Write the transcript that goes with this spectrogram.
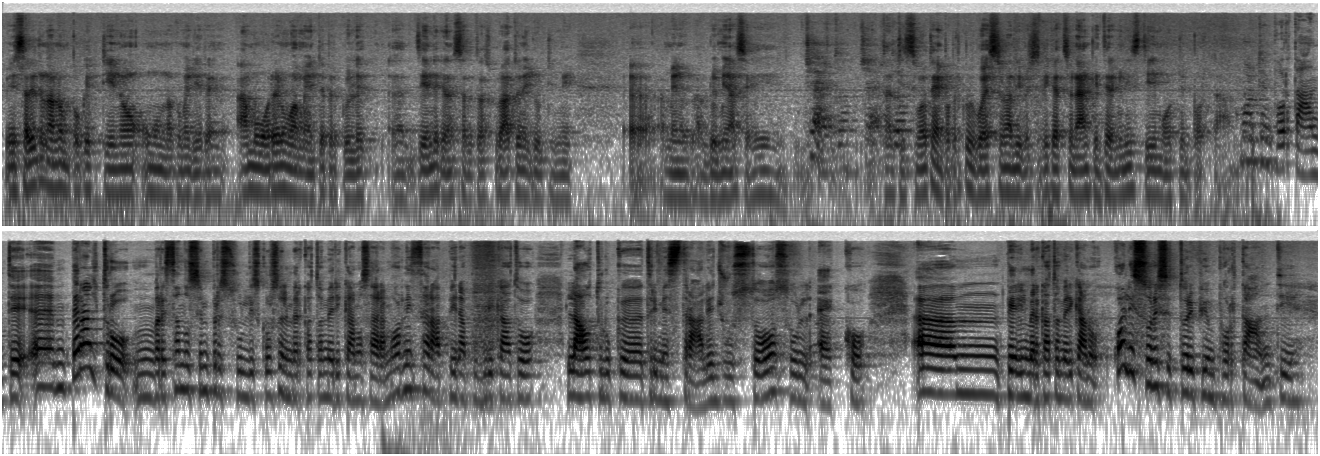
Quindi sta ritornando un pochettino un dire, amore nuovamente per quelle eh, aziende che erano state trascurate negli ultimi eh, almeno dal 2006, certo, certo. tantissimo tempo, per cui può essere una diversificazione anche in termini di stili molto importante. Molto importante. Eh, peraltro, restando sempre sul discorso del mercato americano, Sara, Morningstar ha appena pubblicato l'outlook eh, trimestrale, giusto? Sul Ecco, um, per il mercato americano. Quali sono i settori più importanti?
